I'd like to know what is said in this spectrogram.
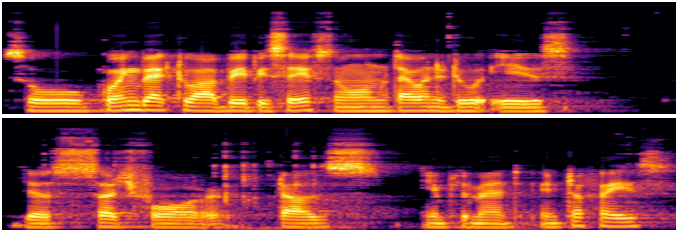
So going back to our BP safe zone what I want to do is just search for does implement interface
